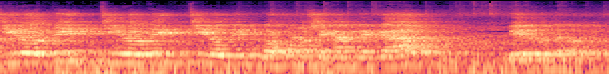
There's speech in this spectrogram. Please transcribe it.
চিরদিন চিরদিন চিরদিন কখনো সেখান থেকে আর বের হতে হবে না।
